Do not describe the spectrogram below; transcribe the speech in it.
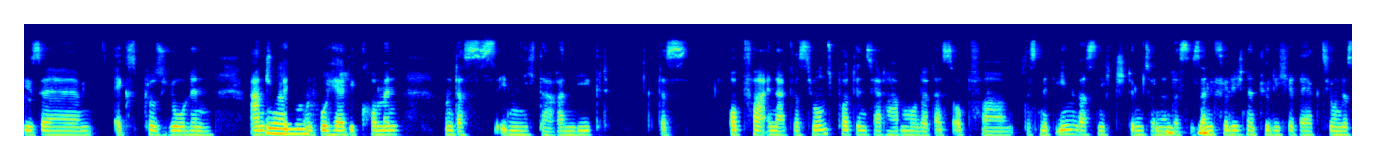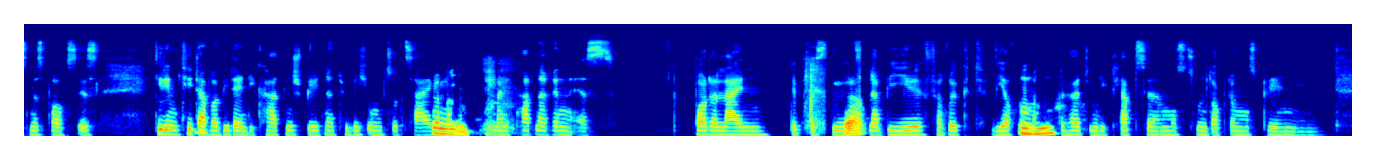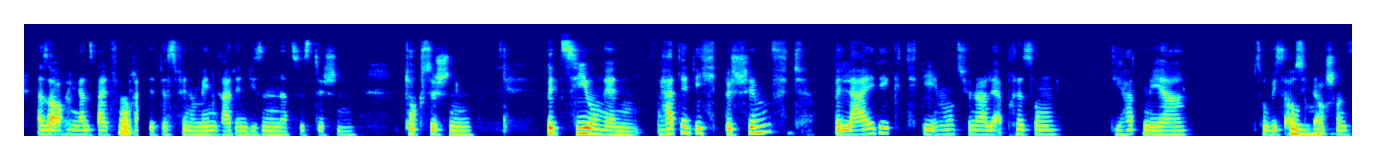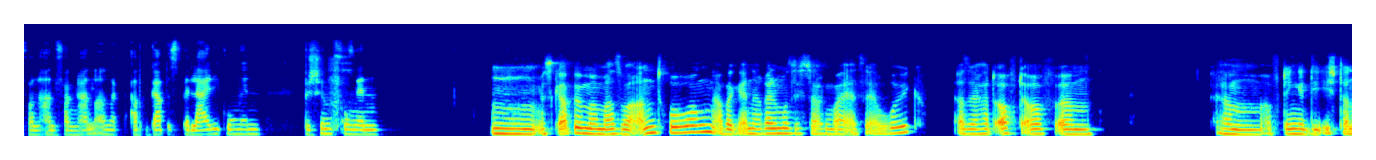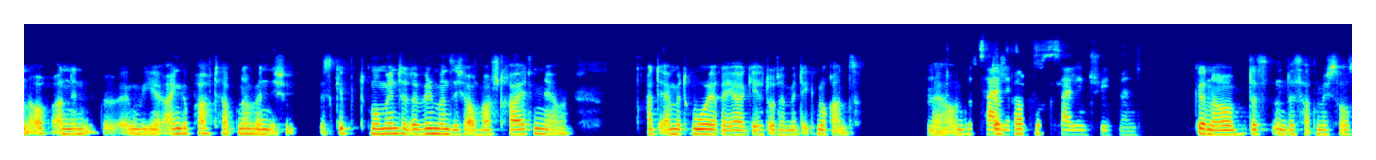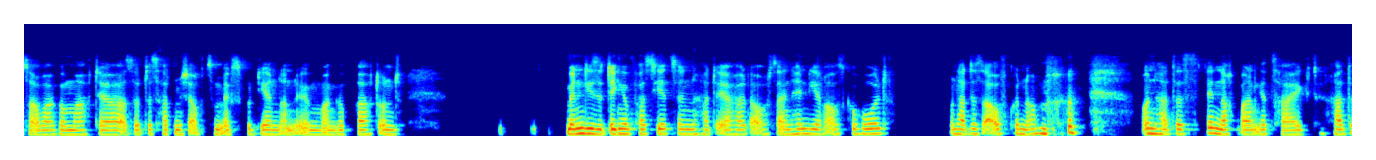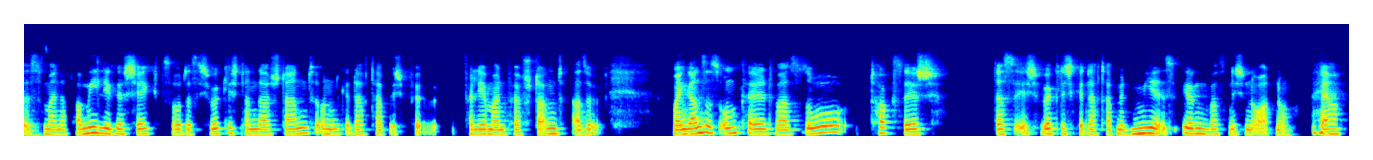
diese Explosionen anspreche und woher die kommen und dass es eben nicht daran liegt, dass Opfer ein Aggressionspotenzial haben oder dass Opfer, dass mit ihnen was nicht stimmt, sondern dass es eine völlig natürliche Reaktion des Missbrauchs ist, die dem Täter aber wieder in die Karten spielt, natürlich um zu zeigen, genau, meine Partnerin ist borderline, depressiv, ja, labil, verrückt, wie auch immer, mhm, gehört in die Klapse, muss zum Doktor, muss Pillen nehmen. Also auch ein ganz weit ja, verbreitetes Phänomen, gerade in diesen narzisstischen, toxischen Beziehungen. Hat er dich beschimpft, beleidigt? Die emotionale Erpressung, die hatten wir ja, so wie es aussieht, mhm. auch schon von Anfang an. Aber gab es Beleidigungen, Beschimpfungen? Mm, Es gab immer mal so Androhungen, aber generell muss ich sagen, war er sehr ruhig. Also er hat oft auf, ähm, ähm, auf Dinge, die ich dann auch an den, irgendwie eingebracht habe, ne, wenn ich, es gibt Momente, da will man sich auch mal streiten, ja, hat er mit Ruhe reagiert oder mit Ignoranz. Mhm. Ja, und So das, das hat Silent, Silent Treatment. Genau, das, das hat mich so sauer gemacht, ja. Also das hat mich auch zum Explodieren dann irgendwann gebracht. Und wenn diese Dinge passiert sind, hat er halt auch sein Handy rausgeholt und hat es aufgenommen und hat es den Nachbarn gezeigt, hat es Mhm. meiner Familie geschickt, so dass ich wirklich dann da stand und gedacht habe, ich ver verliere meinen Verstand. Also mein ganzes Umfeld war so toxisch, dass ich wirklich gedacht habe, mit mir ist irgendwas nicht in Ordnung. Ja.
